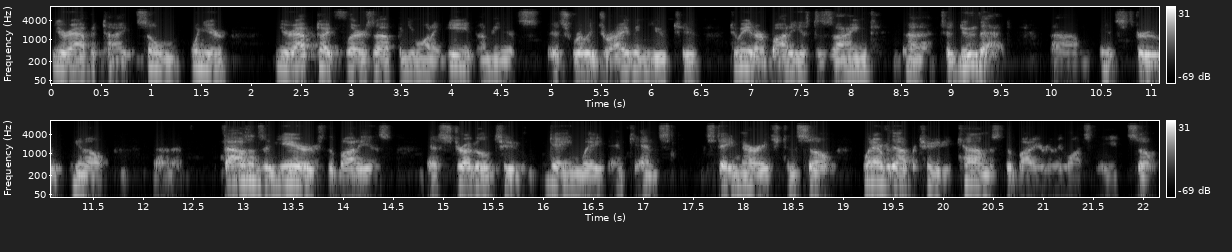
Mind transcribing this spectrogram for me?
your appetite. So when your your appetite flares up and you want to eat, I mean it's it's really driving you to to eat. Our body is designed uh, to do that. Um, it's through, you know, uh, thousands of years, the body has, has struggled to gain weight and, and stay nourished. And so whenever the opportunity comes, the body really wants to eat. So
